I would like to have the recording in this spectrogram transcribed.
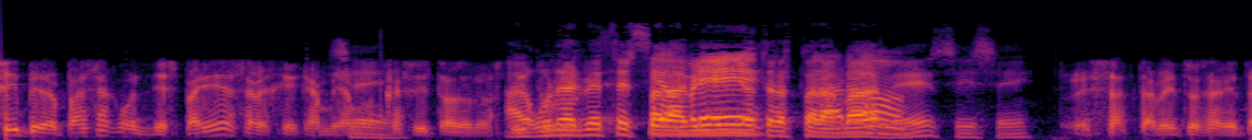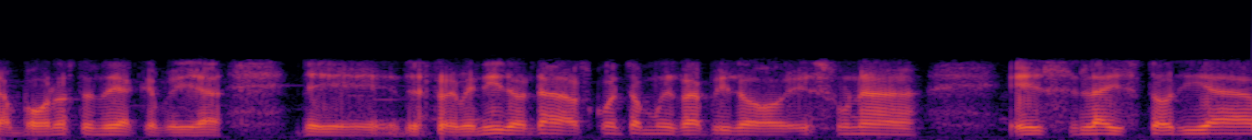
sí, pero pasa con de España, sabes que cambiamos Sí. casi todos los Algunas títulos. veces Sí, para hombre, bien y otras para claro. mal, ¿eh? Sí, sí. Exactamente, o sea que tampoco nos tendría que pillar de desprevenidos. Nada, os cuento muy rápido. Es una es la historia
